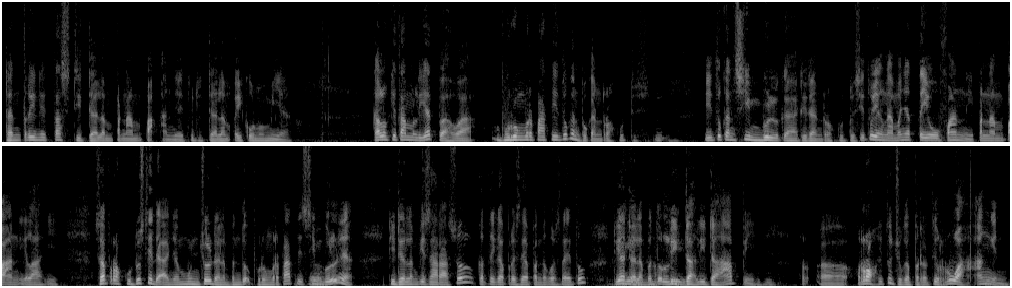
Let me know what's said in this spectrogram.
dan trinitas di dalam penampakan, yaitu di dalam ekonominya. Kalau kita melihat bahwa burung merpati itu kan bukan roh kudus. Itu kan simbol kehadiran roh kudus. Itu yang namanya teofani, penampakan ilahi. Sebab roh kudus tidak hanya muncul dalam bentuk burung merpati, simbolnya. Di dalam kisah Rasul, ketika peristiwa Pentakosta itu, dia dalam bentuk lidah-lidah api. Uh, roh itu juga berarti ruah, angin.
